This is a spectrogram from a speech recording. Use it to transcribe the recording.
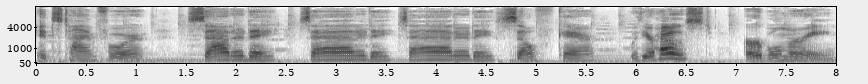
It's time for Saturday, Saturday, Saturday self care with your host, Herbal Marie.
